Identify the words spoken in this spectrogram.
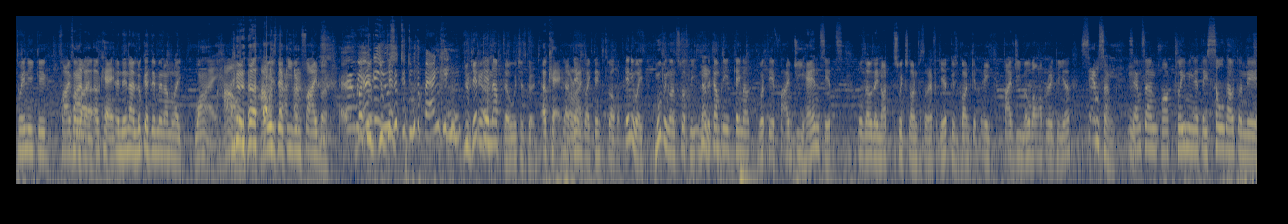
20 gig fiber, Fiber, line, okay. And then I look at them and I'm like, Why? how? how is that even fiber? Uh, we But you- only you use get- it to do the banking. You get Yeah. 10 up though, which is good. Okay, Yeah, all 10, right. like 10 to 12 up. Anyway, moving on swiftly, another Hmm. company came out with their 5G handsets, although they're not switched on for South Africa yet because you can't get a 5G mobile operator here. Samsung. Hmm. Samsung are claiming that they sold out on their,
